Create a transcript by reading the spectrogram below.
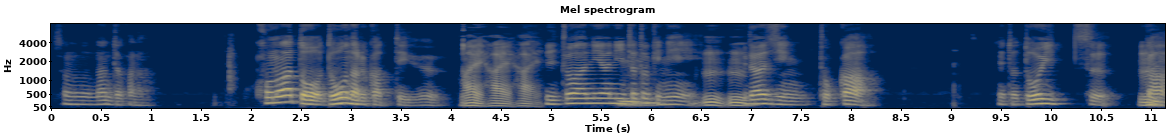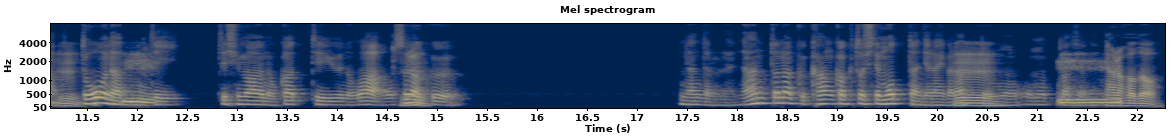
その、なんていうかな。この後どうなるかっていう、はいはいはい。リトアニアにいた時に、うんうん。ユダヤ人とか、えっと、ドイツがうんうんどうなっていってしまうのかっていうのは、おそらく、なんだろうね、なんとなく感覚として持ったんじゃないかなって思う、思ったんですよね。うんなるほど。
